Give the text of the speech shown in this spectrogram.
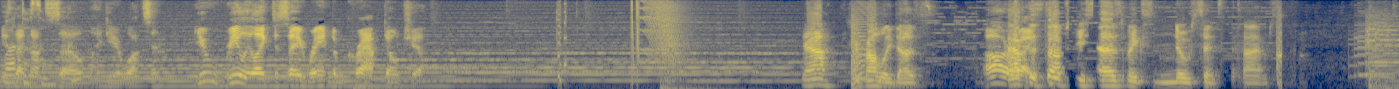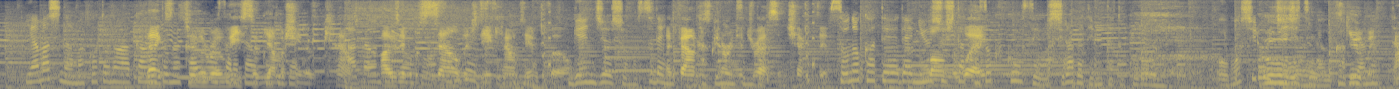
Is that not so, my dear Watson? You really like to say random crap, don't you? Yeah, she probably does. All Half right. the stuff she says makes no sense at times. 山科誠のアカウント Thanks が to 解 the 放され release たお of かげで Yamashina's account, I was able to salvage the account info. 現住所もすで I に found 確 his 認 current 済み address and checked it. その過程で入手した家族構成を調べてみたところ面白い事実が浮かび上がった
